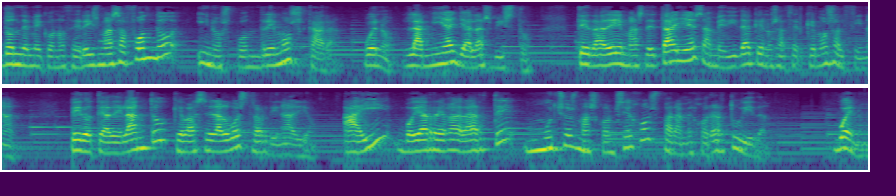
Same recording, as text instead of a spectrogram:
donde me conoceréis más a fondo y nos pondremos cara. Bueno, la mía ya la has visto. Te daré más detalles a medida que nos acerquemos al final, pero te adelanto que va a ser algo extraordinario. Ahí voy a regalarte muchos más consejos para mejorar tu vida. Bueno,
